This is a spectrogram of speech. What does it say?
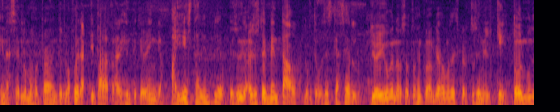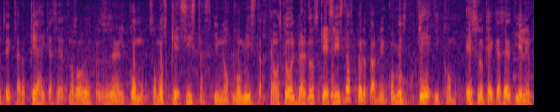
en hacerlo mejor para venderlo afuera y para atraer gente que venga. Ahí está el empleo. Eso, eso está inventado. Lo que tenemos es que hacerlo. Yo digo que nosotros en Colombia somos expertos en el qué. Todo el mundo tiene claro qué hay que hacer. No somos expertos en el cómo. Somos quesistas y no comistas. Tenemos que volvernos quesistas, pero también comistas. ¿Qué y cómo? Eso es lo que hay que hacer y el enfoque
